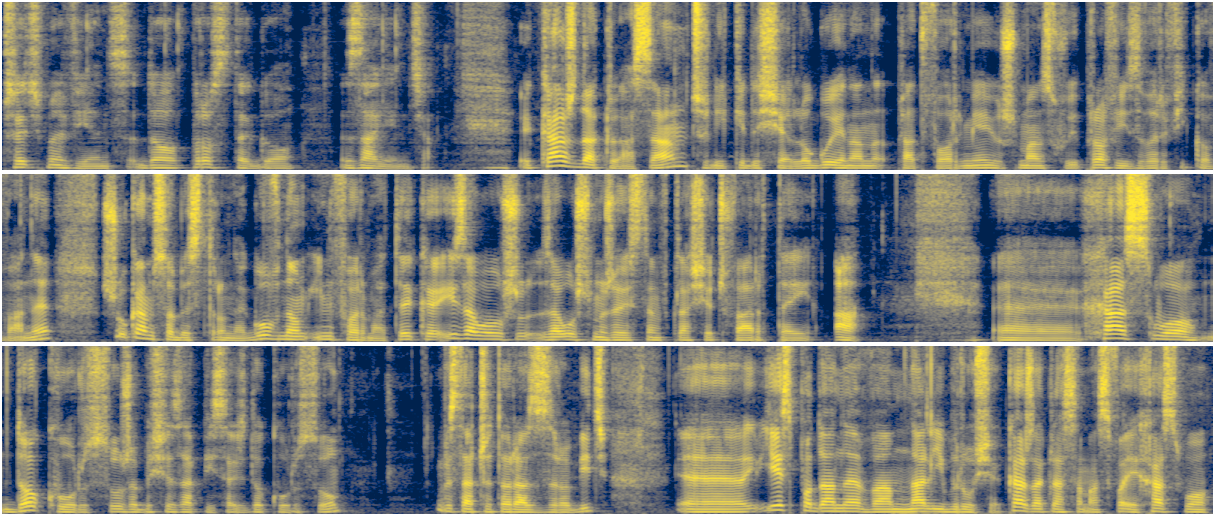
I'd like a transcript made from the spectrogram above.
Przejdźmy więc do prostego zajęcia. Każda klasa, czyli kiedy się loguję na platformie, już mam swój profil zweryfikowany, szukam sobie stronę główną, informatykę i załóż, załóżmy, że jestem w klasie czwartej A. E, hasło do kursu, żeby się zapisać do kursu, wystarczy to raz zrobić, e, jest podane Wam na Librusie. Każda klasa ma swoje hasło.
